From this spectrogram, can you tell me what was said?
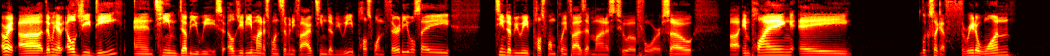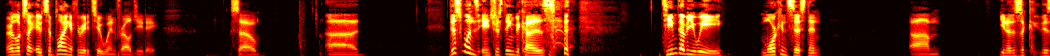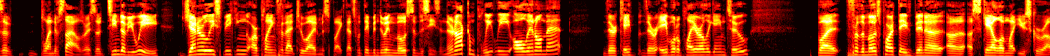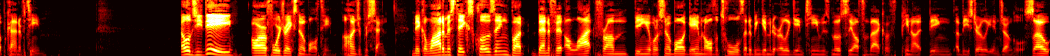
All right. Uh, then we have LGD and Team WE. So LGD minus 175, Team WE plus 130, we'll say. Team WE plus 1.5 is at minus 204. So uh, implying a looks like a three to one, or it looks like it's implying a three to two win for LGD. So, uh, this one's interesting because Team WE more consistent. Um, you know, this is a a blend of styles, right? So Team WE, generally speaking, are playing for that two item spike. That's what they've been doing most of the season. They're not completely all in on that. They're cap- they're able to play early game too, but for the most part, they've been a, a, a scale and let you screw up kind of team. LGD are a four Drake snowball team, 100%. Make a lot of mistakes closing, but benefit a lot from being able to snowball a game and all the tools that have been given to early game teams, mostly off the back of Peanut being a beast early game jungle. So,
